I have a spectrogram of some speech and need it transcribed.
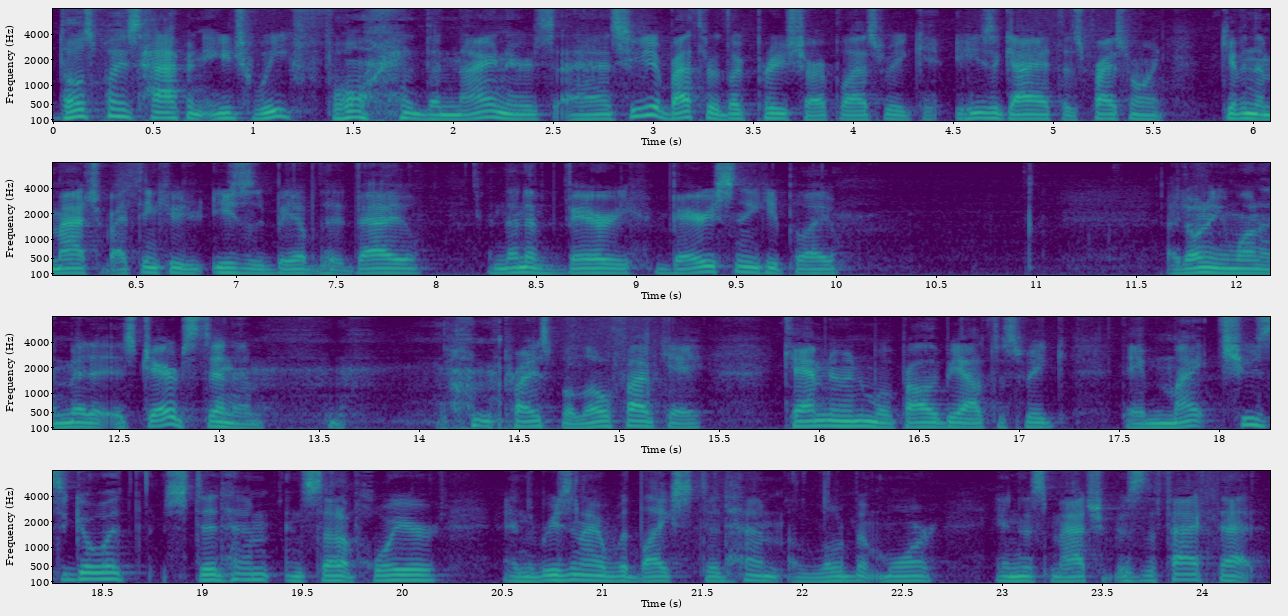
Those plays happen each week for the Niners, and CJ Beathard looked pretty sharp last week. He's a guy at this price point, given the matchup, I think he'd easily be able to hit value. And then a very, very sneaky play. I don't even want to admit it. It's Jarrett Stidham, priced below 5K. Cam Newton will probably be out this week. They might choose to go with Stidham instead of Hoyer. And the reason I would like Stidham a little bit more in this matchup is the fact that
